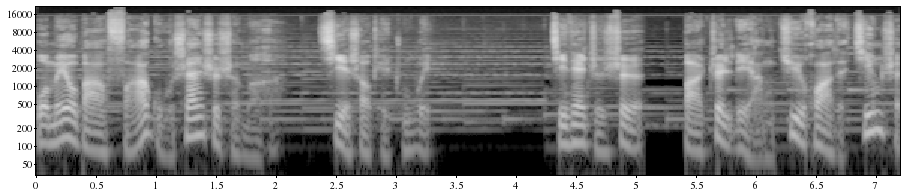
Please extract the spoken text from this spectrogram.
我没有把法鼓山是什么介绍给诸位，今天只是把这两句话的精神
